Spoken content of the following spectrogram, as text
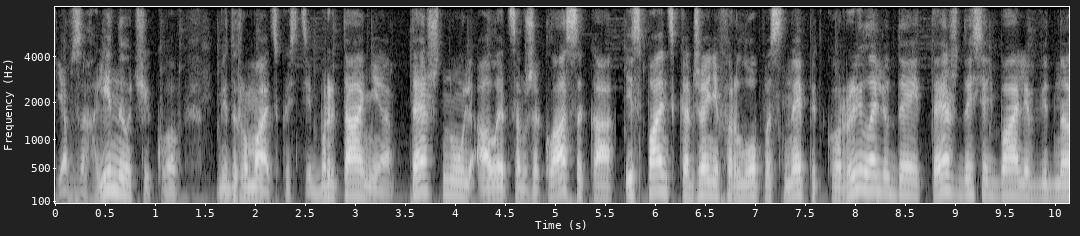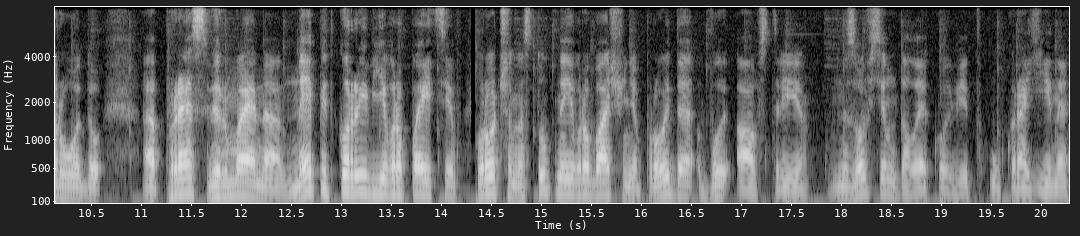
Я взагалі не очікував. Від громадськості Британія теж нуль, але це вже класика. Іспанська Дженніфер Лопес не підкорила людей, теж 10 балів від народу. Е, Прес Вірмена не підкорив європейців. Коротше, наступне Євробачення пройде в Австрії, зовсім далеко від України.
